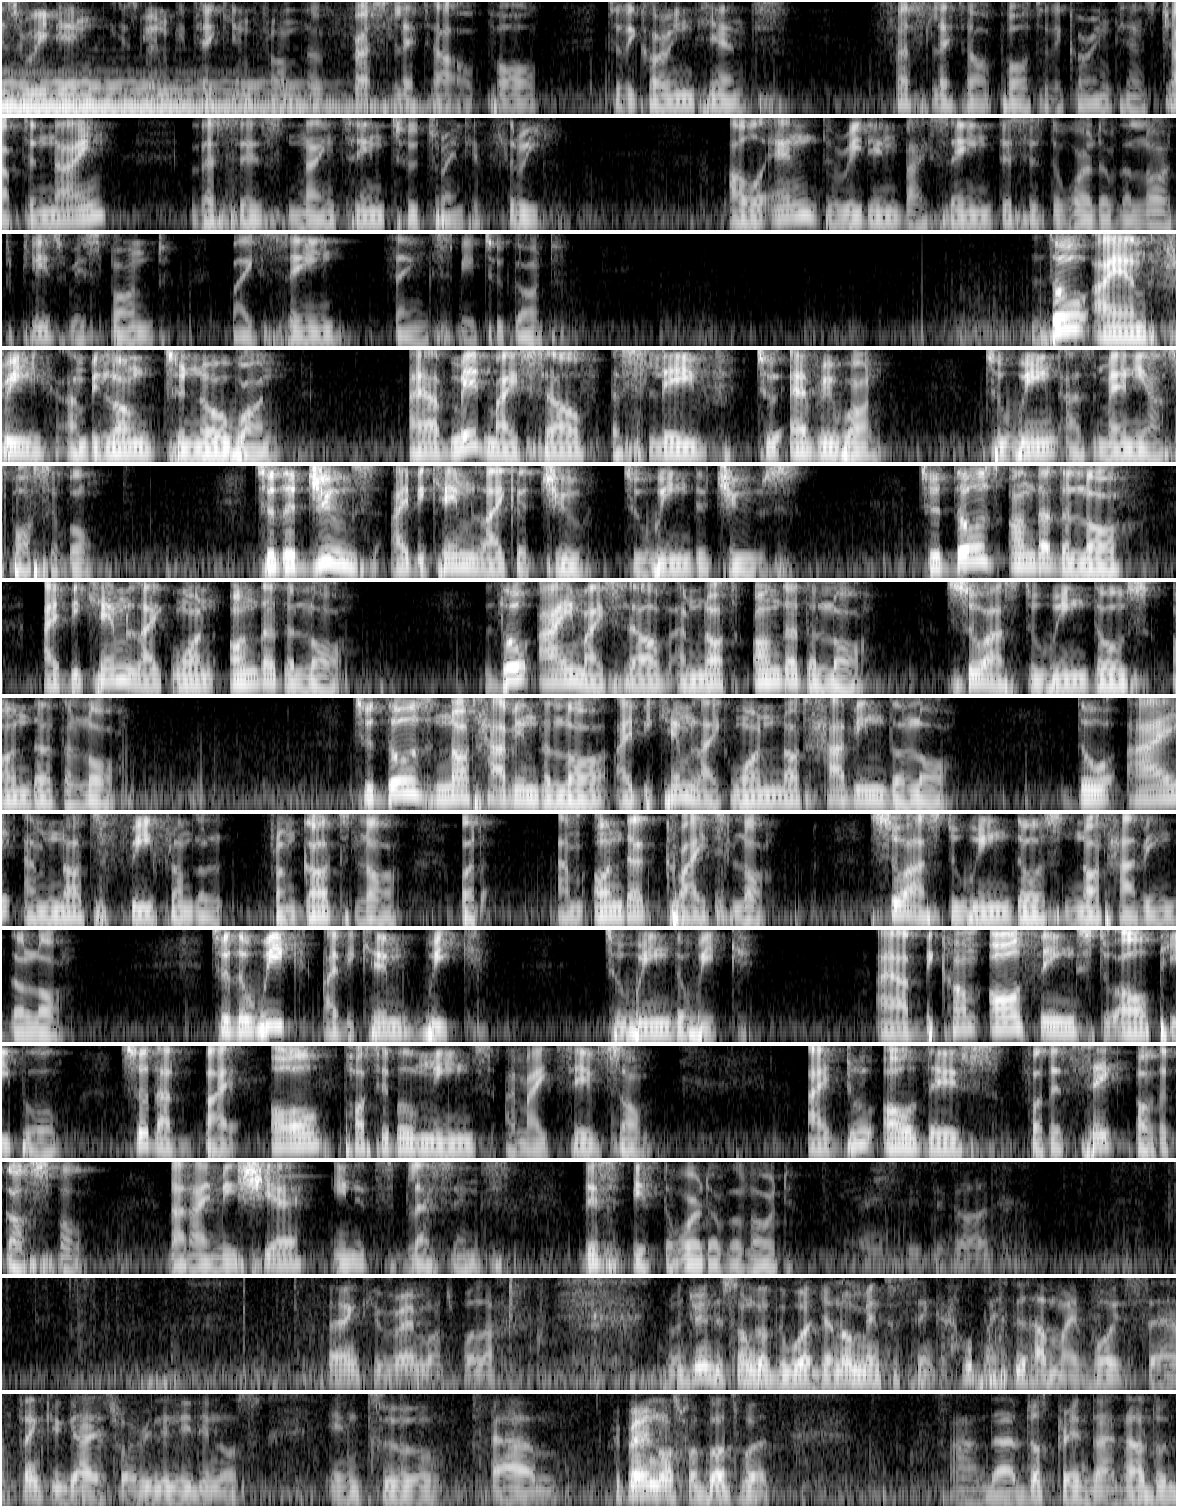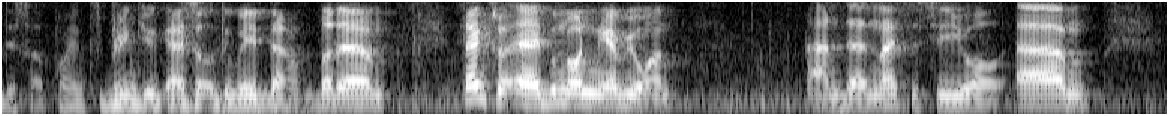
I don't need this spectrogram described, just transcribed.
Morning's reading is going to be taken from the first letter of Paul to the Corinthians. First letter of Paul to the Corinthians, chapter 9, verses 19 to 23. I will end the reading by saying, This is the word of the Lord. Please respond by saying, Thanks be to God. Though I am free and belong to no one, I have made myself a slave to everyone to win as many as possible. To the Jews, I became like a Jew to win the Jews. To those under the law, I became like one under the law, though I myself am not under the law, so as to win those under the law. To those not having the law, I became like one not having the law, though I am not free from, the, from God's law, but am under Christ's law, so as to win those not having the law. To the weak, I became weak to win the weak. I have become all things to all people, so that by all possible means I might save some. I do all this for the sake of the gospel, that I may share in its blessings. This is the word of the Lord. Thanks be to God. Thank you very much, Paula. You know, during the song of the word, you're not meant to sing. I hope I still have my voice. Uh, thank you guys for really leading us into um, preparing us for God's word. And I'm just praying that I now don't disappoint to bring you guys all the way down. But um, thanks for uh, good morning, everyone, and uh, nice to see you all. Um,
